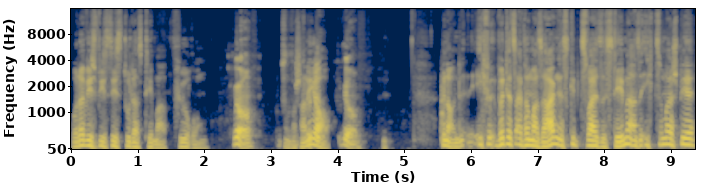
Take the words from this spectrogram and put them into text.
Oder wie, wie siehst du das Thema Führung? Ja, Wahrscheinlich auch. Ja. Genau, ich würde jetzt einfach mal sagen, es gibt zwei Systeme. Also ich zum Beispiel,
